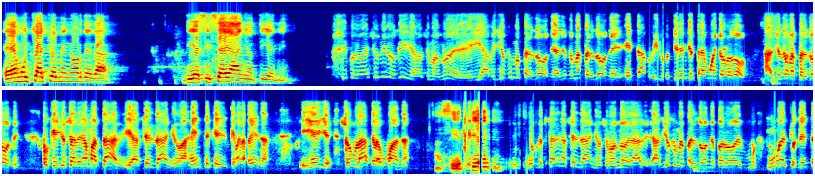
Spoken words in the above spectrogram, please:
es muchacho menor de edad 16 años tiene. Sí, pero eso ni lo diga, José Manuel. Y a Dios que me perdone, a Dios que me perdone. Está vivo, tienen que estar muertos los dos. A Dios que me perdone. Porque ellos salen a matar y a hacer daño a gente que, que vale la pena. Y ellos son lacras humanas. Así es. Los que salen a hacer daño, José a, a Dios que me perdone, pero eh, mu- muertos que está-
